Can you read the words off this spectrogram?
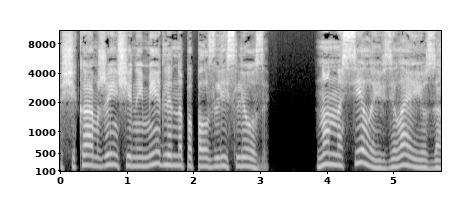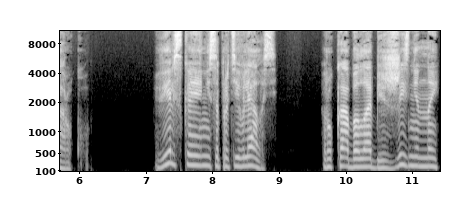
По щекам женщины медленно поползли слезы. Нонна села и взяла ее за руку. Вельская не сопротивлялась. Рука была безжизненной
